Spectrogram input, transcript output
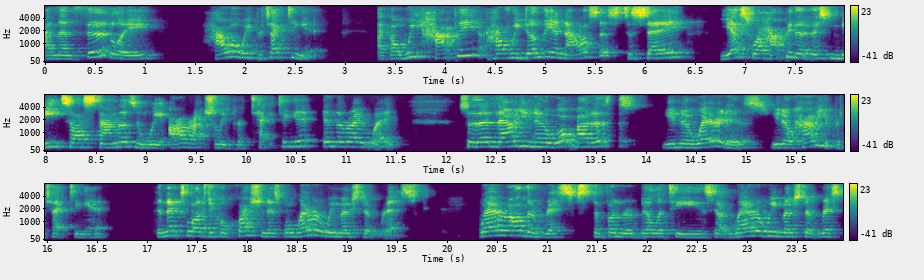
And then thirdly, how are we protecting it? Like, are we happy? Have we done the analysis to say yes, we're happy that this meets our standards and we are actually protecting it in the right way. So then now you know what matters, you know where it is, you know how you're protecting it. The next logical question is well, where are we most at risk? Where are the risks, the vulnerabilities? Where are we most at risk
